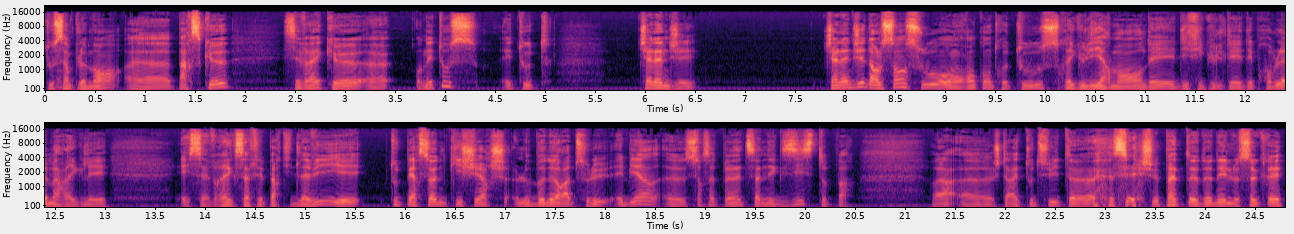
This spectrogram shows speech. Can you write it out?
tout simplement, euh, parce que c'est vrai que euh, on est tous et toutes challengés. Challengés dans le sens où on rencontre tous régulièrement des difficultés, des problèmes à régler. Et c'est vrai que ça fait partie de la vie et toute personne qui cherche le bonheur absolu, eh bien, euh, sur cette planète, ça n'existe pas. Voilà, euh, je t'arrête tout de suite. Euh, je vais pas te donner le secret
